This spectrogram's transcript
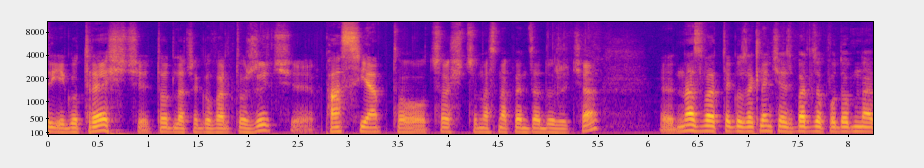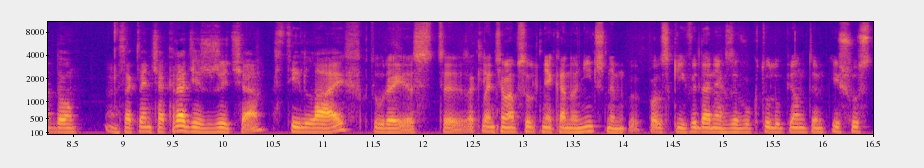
jego treść, to dlaczego warto żyć, pasja to coś, co nas napędza do życia. Nazwa tego zaklęcia jest bardzo podobna do zaklęcia kradzież życia, Still Life, które jest e, zaklęciem absolutnie kanonicznym w polskich wydaniach ze Wuktulu 5 i 6,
